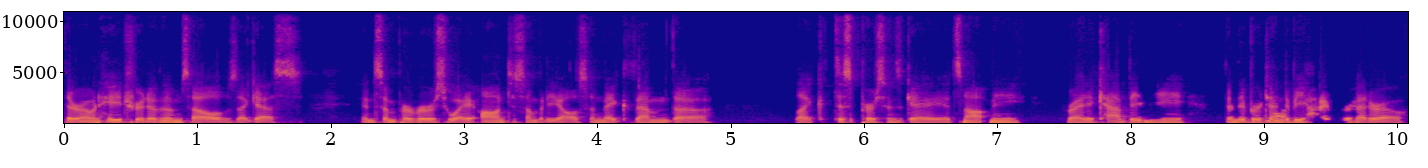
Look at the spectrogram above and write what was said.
their own hatred of themselves, I guess, in some perverse way onto somebody else and make them the like this person's gay, it's not me, right? It can't be me. Then they pretend to be hyper hetero.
